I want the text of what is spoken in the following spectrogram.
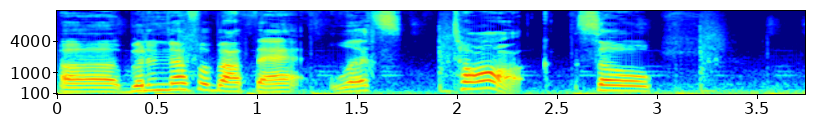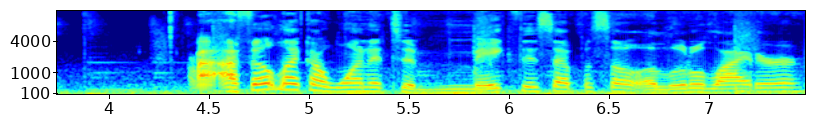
Uh, but enough about that. Let's talk. So I, felt like I wanted to make this episode a little lighter,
